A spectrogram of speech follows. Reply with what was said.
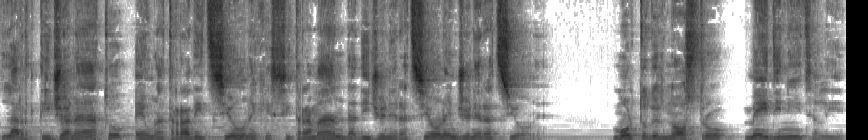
l'artigianato è una tradizione che si tramanda di generazione in generazione. Molto del nostro Made in Italy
